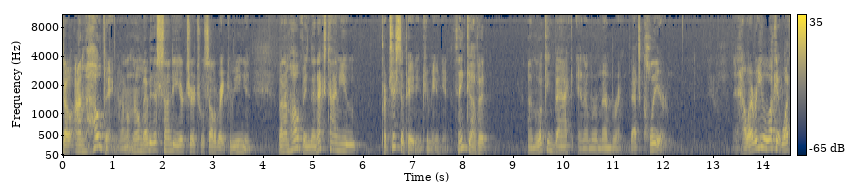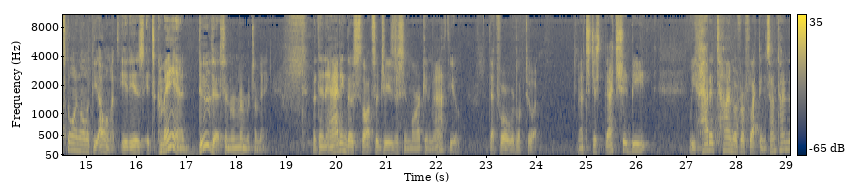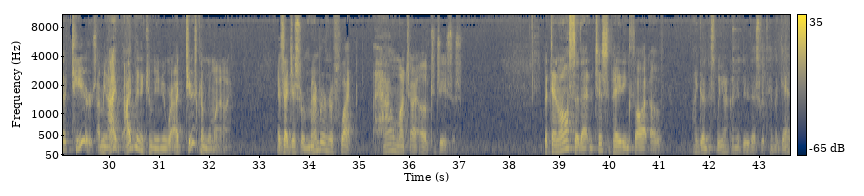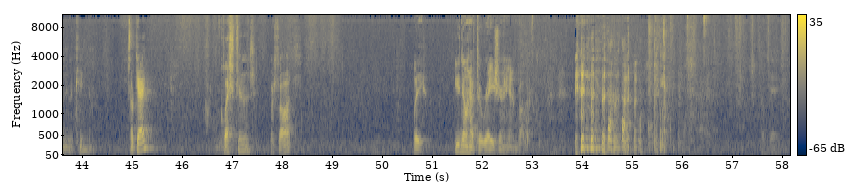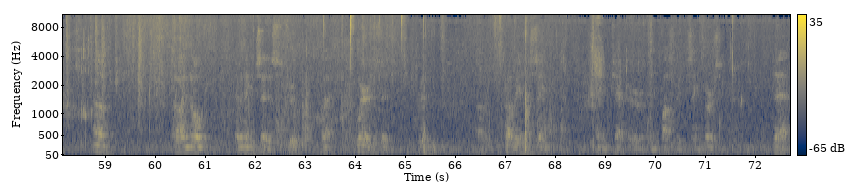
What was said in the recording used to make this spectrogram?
So I'm hoping, I don't know, maybe this Sunday your church will celebrate communion, but I'm hoping the next time you participate in communion, think of it, I'm looking back and I'm remembering. That's clear. However you look at what's going on with the elements, it is its command, do this in remembrance of me. But then adding those thoughts of Jesus in Mark and Matthew, that forward look to it. That's just that should be We've had a time of reflecting. Sometimes there are tears. I mean, I've, I've been in communion where I, tears come to my eye as I just remember and reflect how much I owe to Jesus. But then also that anticipating thought of, my goodness, we are going to do this with him again in the kingdom. Okay? Questions or thoughts? Wait, you don't have to raise your hand, brother. Um, well, I know everything you said is true, but where is this written? Uh, probably in the same, same chapter and possibly the same verse, that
